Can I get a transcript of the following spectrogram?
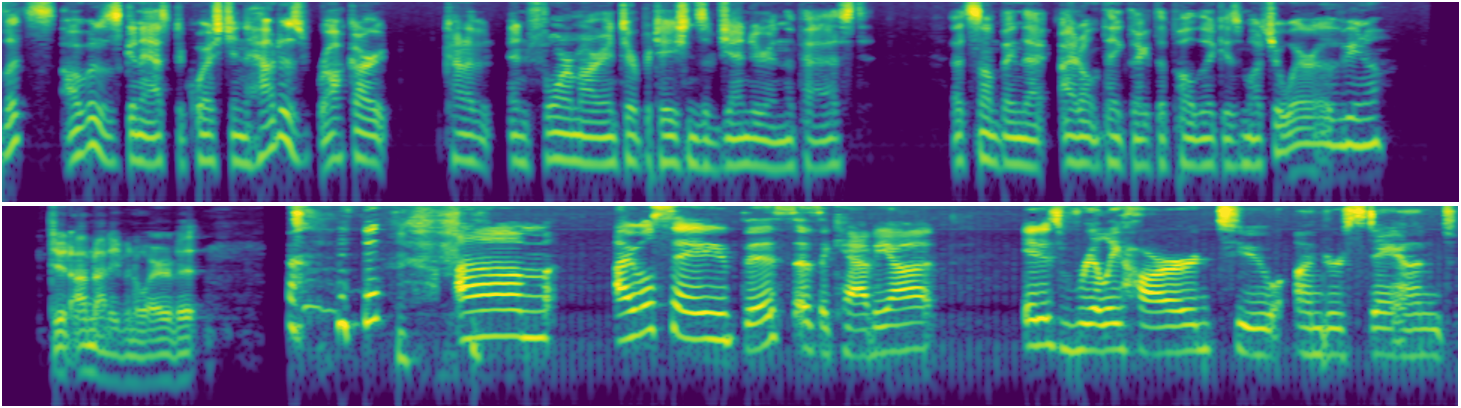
let's. I was going to ask the question: How does rock art kind of inform our interpretations of gender in the past? That's something that I don't think like the public is much aware of. You know, dude, I'm not even aware of it. um, I will say this as a caveat: it is really hard to understand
